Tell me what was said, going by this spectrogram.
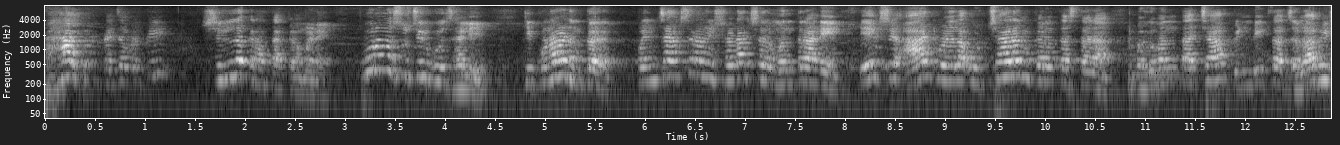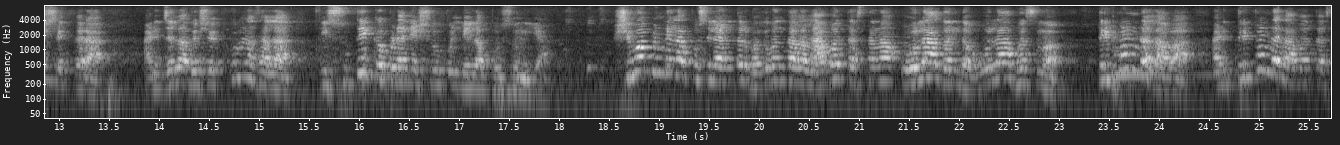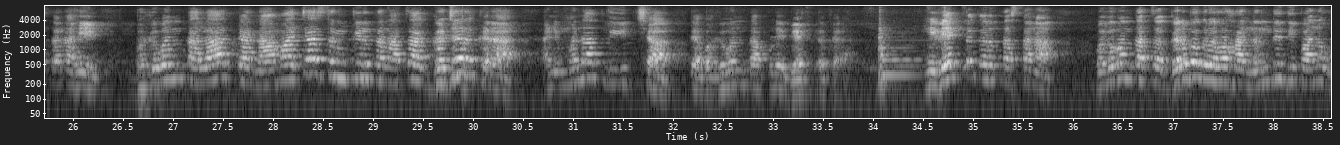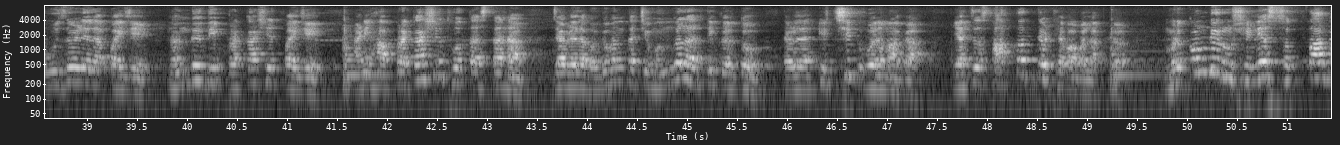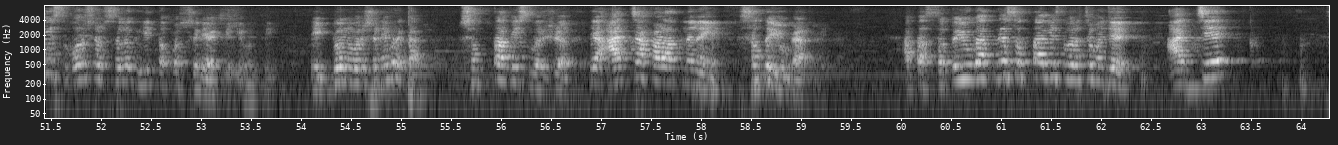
भाग त्याच्यावरती शिल्लक राहता कामा नये. पूर्ण सुचिरभूत झाली. की पुन्हा नंतर पंचाक्षर आणि षडाक्षर मंत्राने एकशे आठ वेळेला उच्चारण करत असताना भगवंताच्या पिंडीचा जलाभिषेक करा. आणि जलाभिषेक पूर्ण झाला की सुती कपड्याने शिवपिंडीला पुसून घ्या. शिवपिंडीला पुसल्यानंतर भगवंताला लावत असताना ओला गंध ओला भस्म त्रिपुंड लावा. आणि त्रिपुंड लावत असताना हे भगवंताला त्या नामाच्या संकीर्तनाचा गजर करा. आणि मनातली इच्छा त्या भगवंतापुढे व्यक्त करा. हे व्यक्त करत असताना भगवंताचा गर्भग्रह हा नंदीदीपानं उजळलेला पाहिजे. नंदीदीप प्रकाशित पाहिजे. आणि हा प्रकाशित होत असताना ज्या वेळेला भगवंताची मंगल आरती करतो त्यावेळेला इच्छित वर मागा. याचं सातत्य ठेवावं लागतं. मृकुंडी ऋषीने सत्तावीस वर्ष सलग ही तपश्चर्या केली होती. एक दोन वर्ष नाही बरं का? सत्तावीस वर्ष. ते आजच्या काळात नाही सतयुगातले. आता सतयुगातले सत्तावीस वर्ष म्हणजे आजचे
